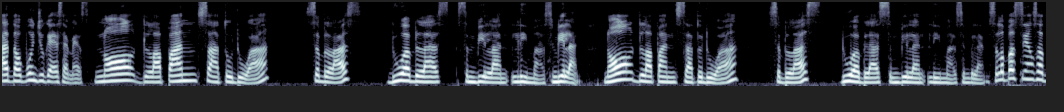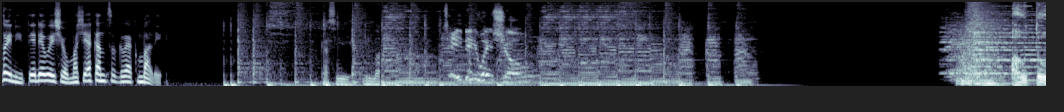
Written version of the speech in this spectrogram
ataupun juga SMS 0812 11 12 959 0812 11 12 959. Selepas yang satu ini, TDW Show masih akan segera kembali. Kasih lima. TDW Show. Auto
